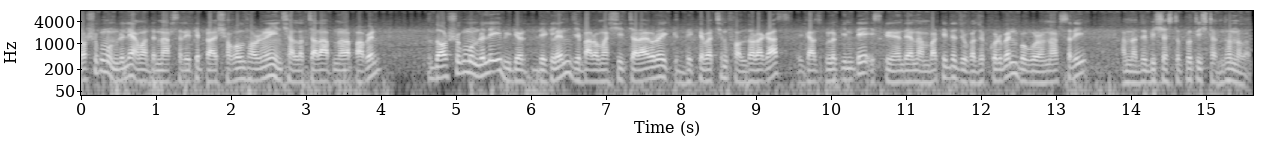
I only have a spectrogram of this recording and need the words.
দর্শক মণ্ডলী, আমাদের নার্সারিতে প্রায় সকল ধরনের ইনশাল্লাহ চারা আপনারা পাবেন। তো দর্শক মণ্ডলী, এই ভিডিওতে দেখলেন যে বারো মাসির চারাগুলো দেখতে পাচ্ছেন ফল ধরা গাছ। এই গাছগুলো কিনতে স্ক্রিনে দেওয়া নাম্বারটিতে যোগাযোগ করবেন, বগুড়া নার্সারি। আপনাদের বিশ্বস্ত প্রতিষ্ঠান, ধন্যবাদ।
